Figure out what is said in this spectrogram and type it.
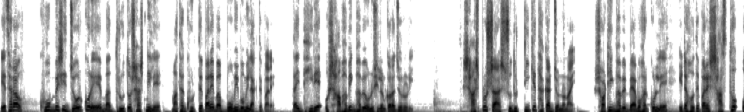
এছাড়াও খুব বেশি জোর করে বা দ্রুত শ্বাস নিলে মাথা ঘুরতে পারে বা বমি বমি লাগতে পারে। তাই ধীরে ও স্বাভাবিকভাবে অনুশীলন করা জরুরি। শ্বাস প্রশ্বাস শুধু টিকে থাকার জন্য নয়, সঠিকভাবে ব্যবহার করলে এটা হতে পারে স্বাস্থ্য ও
